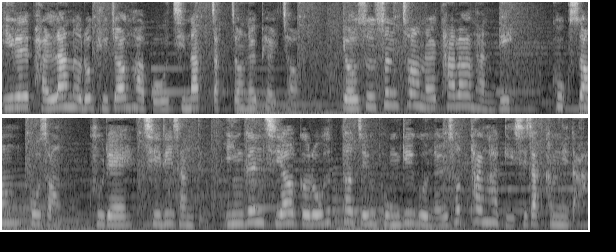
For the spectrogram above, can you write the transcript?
이를 반란으로 규정하고 진압 작전을 펼쳐 여수 순천을 탈환한 뒤 곡성, 보성, 구례, 지리산 등 인근 지역으로 흩어진 봉기군을 소탕하기 시작합니다.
